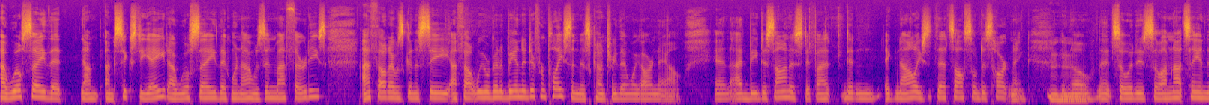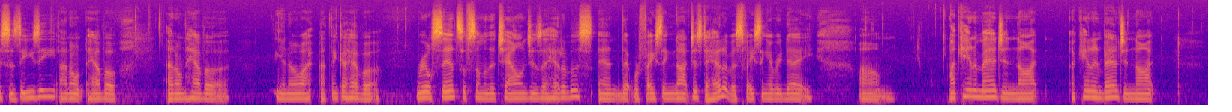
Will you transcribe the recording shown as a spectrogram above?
I will say that I'm I'm 68. I will say that when I was in my 30s, I thought I was going to see. I thought we were going to be in a different place in this country than we are now, and I'd be dishonest if I didn't acknowledge that that's also disheartening. You mm-hmm. know that so it is. So I'm not saying this is easy. I don't have a, I don't have a, you know I, I think I have a real sense of some of the challenges ahead of us and that we're facing not just ahead of us facing every day. Um, i can't imagine not i can't imagine not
